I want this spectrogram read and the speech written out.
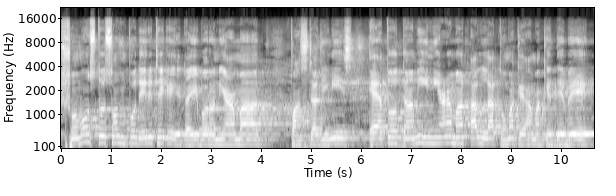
সমস্ত সম্পদের থেকে এটাই বড় নিয়ামাত। পাঁচটা জিনিস, এত দামি নিয়ামাত আল্লাহ তোমাকে আমাকে দেবে।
